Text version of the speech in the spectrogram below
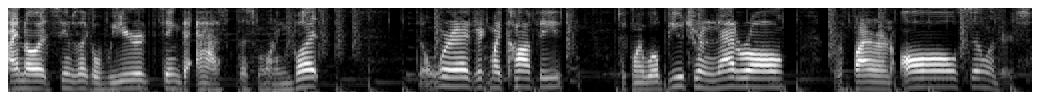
I know it seems like a weird thing to ask this morning, but don't worry, I drink my coffee, took my Wellbutrin and Adderall, we're firing all cylinders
